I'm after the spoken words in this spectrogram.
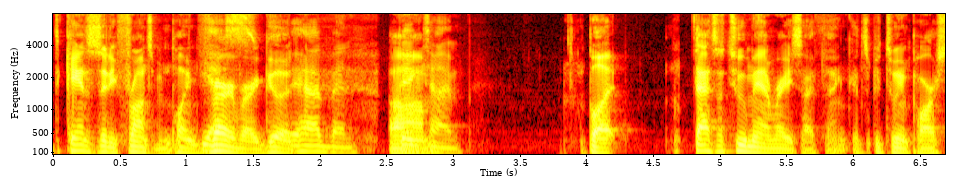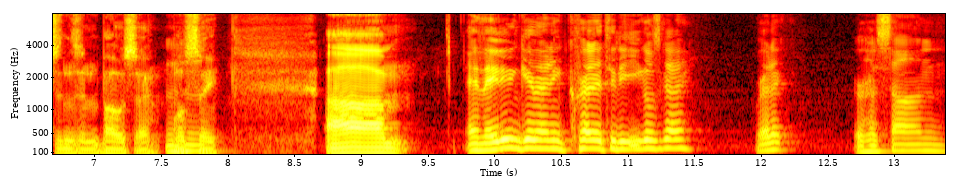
the Kansas City front's been playing very Yes, very good. They have been big Um, time. But that's a two man race. I think it's between Parsons and Bosa. We'll Mm-hmm. see. Um, And they didn't give any credit to the Eagles guy, Reddick or Haason.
